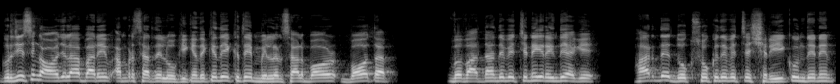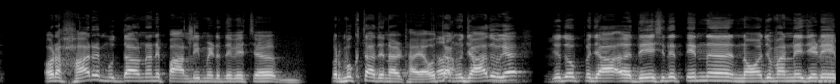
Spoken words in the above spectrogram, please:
ਗੁਰਜੀਤ ਸਿੰਘ ਔਜਲਾ ਬਾਰੇ ਅੰਮ੍ਰਿਤਸਰ ਦੇ ਲੋਕੀ ਕਹਿੰਦੇ ਕਹਿੰਦੇ ਇੱਕ ਤੇ ਮਿਲਣਸਾਰ ਬਹੁਤ ਬਹੁਤ ਵਿਵਾਦਾਂ ਦੇ ਵਿੱਚ ਨਹੀਂ ਰਹਿੰਦੇ ਹੈਗੇ। ਹਰ ਦੇ ਦੁੱਖ ਸੁੱਖ ਦੇ ਵਿੱਚ ਸ਼ਰੀਕ ਹੁੰਦੇ ਨੇ ਔਰ ਹਰ ਮੁੱਦਾ ਉਹਨਾਂ ਨੇ ਪਾਰਲੀਮੈਂਟ ਦੇ ਵਿੱਚ ਪ੍ਰਮੁੱਖਤਾ ਦੇ ਨਾਲ ਉਠਾਇਆ ਉਹ ਤੁਹਾਨੂੰ ਯਾਦ ਹੋ ਗਿਆ ਜਦੋਂ ਪੰਜਾਬ ਦੇਸ਼ ਦੇ ਤਿੰਨ ਨੌਜਵਾਨ ਨੇ ਜਿਹੜੇ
